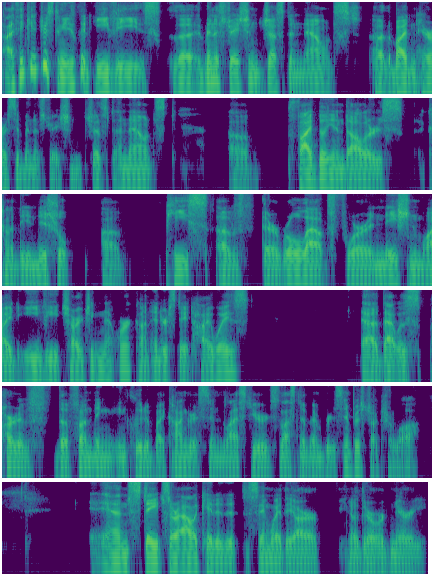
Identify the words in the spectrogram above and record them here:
I think interesting. You look at EVs. The administration just announced, uh, the Biden-Harris administration just announced five billion dollars, kind of the initial uh, piece of their rollout for a nationwide EV charging network on interstate highways uh, that was part of the funding included by Congress in last year's last November's infrastructure law. And states are allocated it the same way they are, you know, their ordinary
